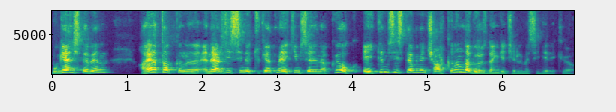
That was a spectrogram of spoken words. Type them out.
Bu gençlerin hayat hakkını, enerjisini tüketmeye kimsenin hakkı yok. Eğitim sisteminin çarkının da gözden geçirilmesi gerekiyor.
